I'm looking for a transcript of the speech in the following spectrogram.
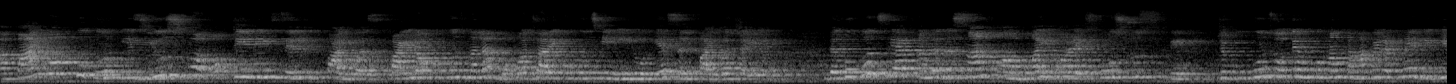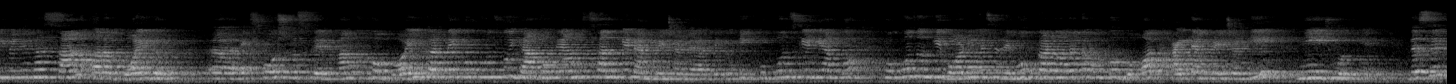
A pile of cocoon is used for obtaining silk fibers. Pile of cocoons मतलब बहुत सारे cocoons की नीड होती है silk fiber चाहिए The cocoons kept under the sun or boiled or exposed to skin. जो cocoons होते हैं उनको हम कहाँ पे रखते हैं? We keep it in the sun or a boiled uh, exposed to skin. हम उनको boil करते हैं cocoons को या तो उन्हें हम sun के temperature में रखते हैं क्योंकि cocoons के लिए हमको cocoons उनकी body में से remove करना होता है तो उनको बहुत high temperature की need होती है The silk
